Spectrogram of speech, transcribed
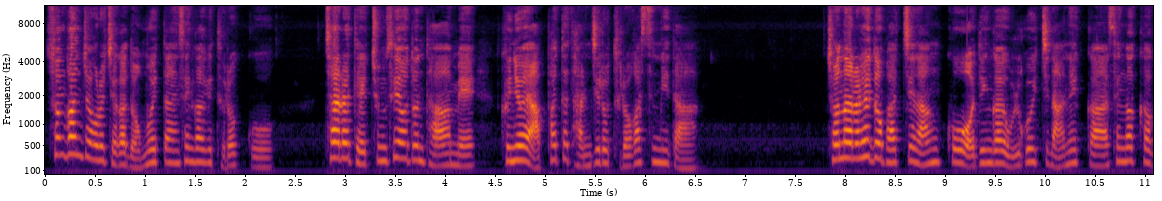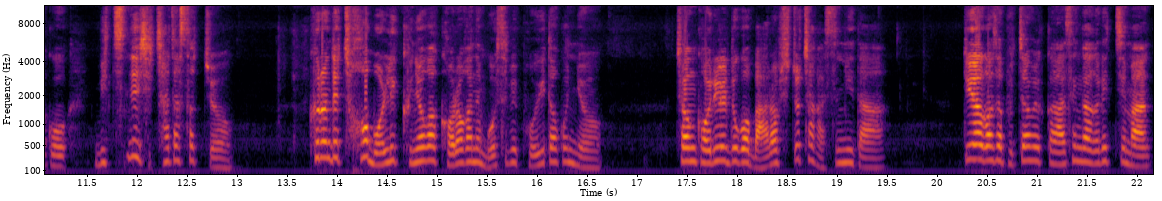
순간적으로 제가 너무했다는 생각이 들었고 차를 대충 세워둔 다음에 그녀의 아파트 단지로 들어갔습니다. 전화를 해도 받진 않고 어딘가에 울고 있진 않을까 생각하고 미친 듯이 찾았었죠. 그런데 저 멀리 그녀가 걸어가는 모습이 보이더군요. 전 거리를 두고 말없이 쫓아갔습니다. 뛰어가서 붙잡을까 생각을 했지만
